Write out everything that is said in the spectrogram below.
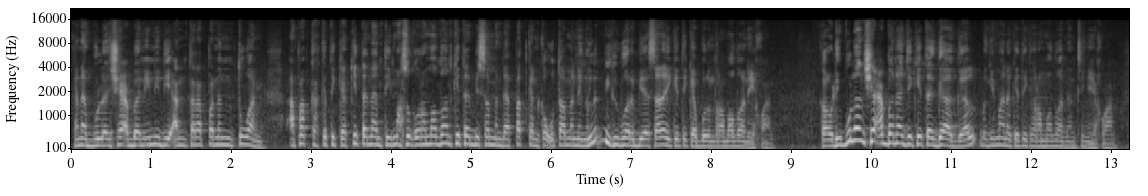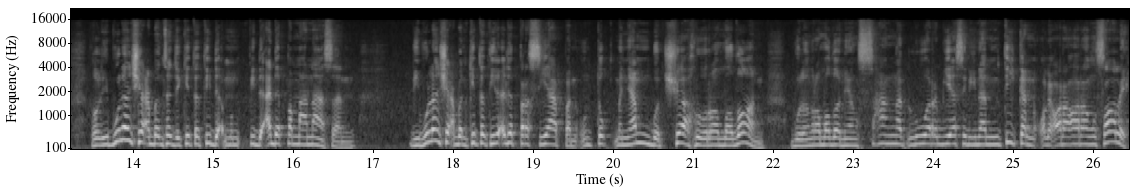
Karena bulan Sya'ban ini di antara penentuan apakah ketika kita nanti masuk ke Ramadan kita bisa mendapatkan keutamaan yang lebih luar biasa lagi ketika bulan Ramadan, ikhwan. Kalau di bulan Sya'ban aja kita gagal, bagaimana ketika Ramadan nantinya, ikhwan? Kalau di bulan Sya'ban saja kita tidak tidak ada pemanasan, di bulan Sya'ban kita tidak ada persiapan untuk menyambut syahrul Ramadan, bulan Ramadan yang sangat luar biasa dinantikan oleh orang-orang saleh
